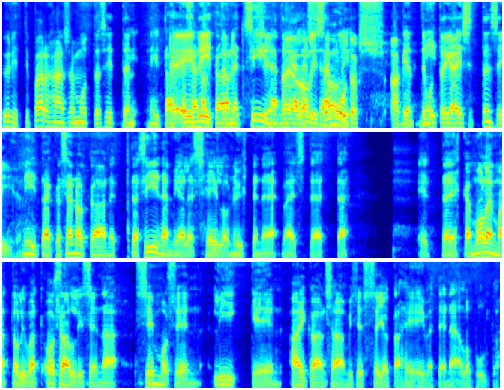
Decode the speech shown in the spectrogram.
Yritti parhaansa, mutta sitten Niin- niin, ei sanotaan, riittänyt. että siinä tai oli se oli- muutosagentti, Niin. mutta jäi sitten siihen. Niin, taikka sanotaan, että siinä mielessä heillä on yhtenäväistä, että, että ehkä molemmat olivat osallisena semmoisen liikkeen aikaansaamisessa, jota he eivät enää lopulta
